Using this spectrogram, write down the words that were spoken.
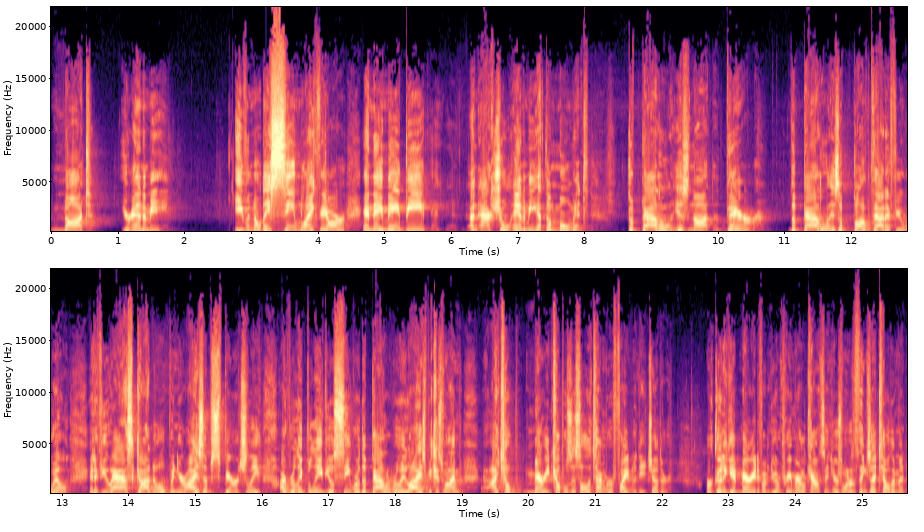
not your enemy. Even though they seem like they are, and they may be an actual enemy at the moment, the battle is not there. The battle is above that, if you will. And if you ask God to open your eyes up spiritually, I really believe you'll see where the battle really lies. Because when I'm, I tell married couples this all the time who are fighting with each other or going to get married if I'm doing premarital counseling. Here's one of the things I tell them, and,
